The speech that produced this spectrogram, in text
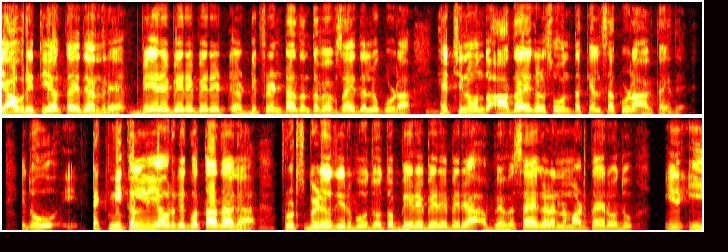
ಯಾವ ರೀತಿ ಆಗ್ತಾ ಇದೆ ಅಂದ್ರೆ, ಬೇರೆ ಬೇರೆ ಬೇರೆ ಡಿಫ್ರೆಂಟ್ ಆದಂತ ವ್ಯವಸಾಯದಲ್ಲೂ ಕೂಡ ಹೆಚ್ಚಿನ ಒಂದು ಆದಾಯ ಗಳಿಸುವಂತ ಕೆಲಸ ಕೂಡ ಆಗ್ತಾ ಇದೆ ಇದು ಟೆಕ್ನಿಕಲ್ಲಿ ಅವ್ರಿಗೆ ಗೊತ್ತಾದಾಗ ಫ್ರೂಟ್ಸ್ ಬೆಳೆಯೋದಿರ್ಬೋದು ಅಥವಾ ಬೇರೆ ಬೇರೆ ಬೇರೆ ವ್ಯವಸಾಯಗಳನ್ನು ಮಾಡ್ತಾ ಇರೋದು ಈ ಈ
